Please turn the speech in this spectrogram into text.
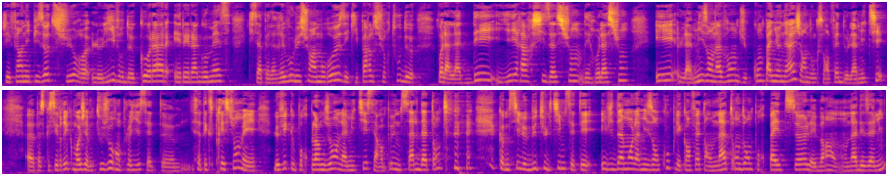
J'ai fait un épisode sur le livre de Corar Herrera Gomez qui s'appelle Révolution amoureuse et qui parle surtout de voilà la déhiérarchisation des relations et la mise en avant du compagnonnage, hein, donc c'est en fait de l'amitié, euh, parce que c'est vrai que moi j'aime toujours employer cette, euh, cette expression, mais le fait que pour plein de gens l'amitié c'est un peu une salle d'attente, comme si le but ultime c'était évidemment la mise en couple et qu'en fait en attendant pour pas être seul, eh ben on a des amis,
